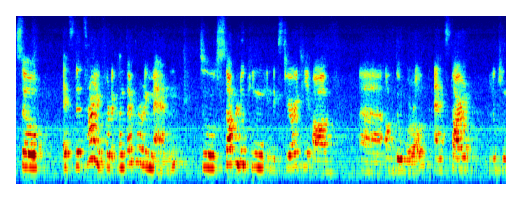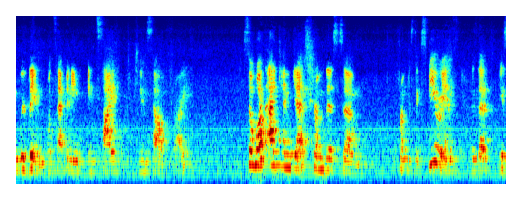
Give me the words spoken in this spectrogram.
So it's the time for the contemporary man to stop looking in the exteriority of, uh, of the world and start looking within what's happening inside himself, right? So what I can get from this um, from this experience is that is,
